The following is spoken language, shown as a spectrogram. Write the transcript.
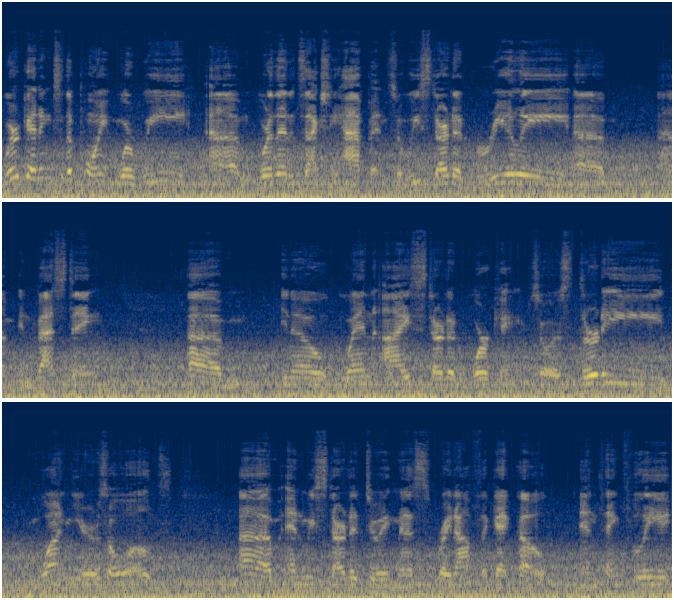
we're getting to the point where we um, where that it's actually happened. So we started really um, um, investing. Um, you know, when I started working, so I was 31 years old, um, and we started doing this right off the get go. And thankfully,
